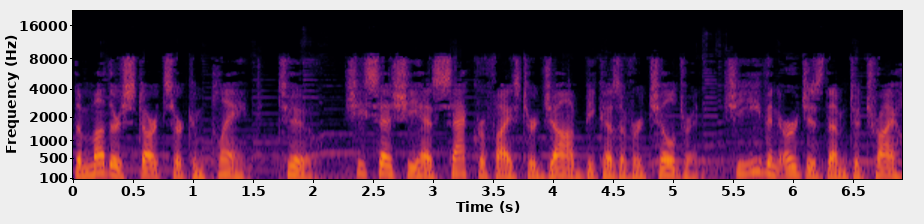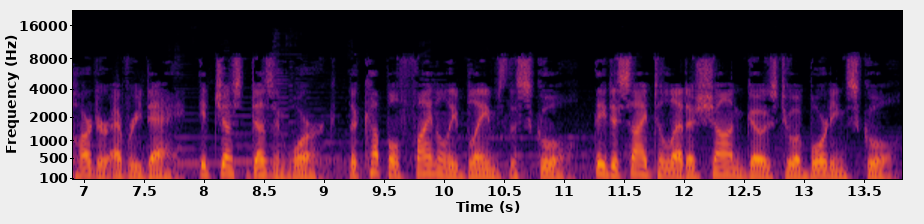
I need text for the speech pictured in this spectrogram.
The mother starts her complaint, too. She says she has sacrificed her job because of her children. She even urges them to try harder every day. It just doesn't work. The couple finally blames the school. They decide to let Ashan goes to a boarding school.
